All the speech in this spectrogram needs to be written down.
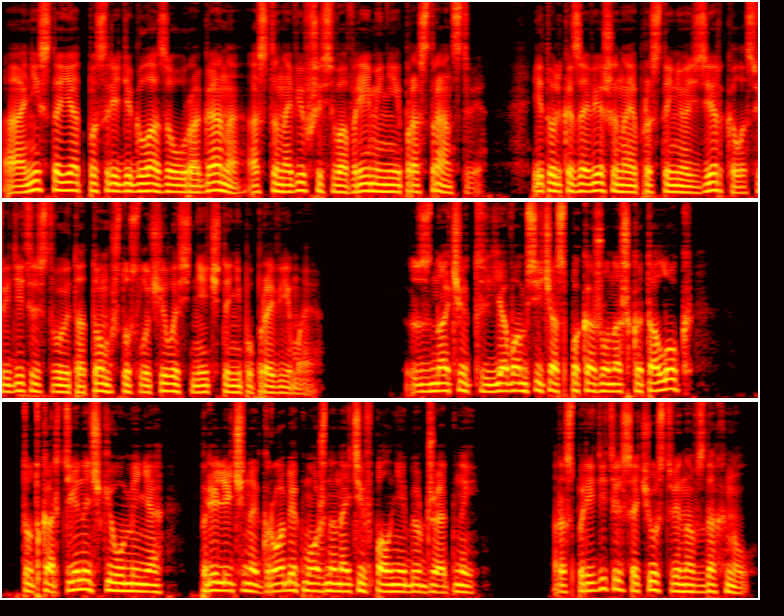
а они стоят посреди глаза урагана, остановившись во времени и пространстве, и только завешенное простыней зеркало свидетельствует о том, что случилось нечто непоправимое. «Значит, я вам сейчас покажу наш каталог. Тут картиночки у меня, приличный гробик можно найти вполне бюджетный». Распорядитель сочувственно вздохнул.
